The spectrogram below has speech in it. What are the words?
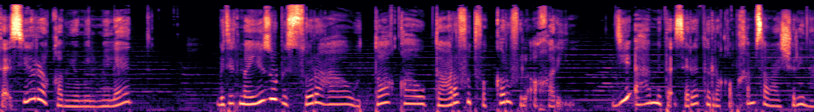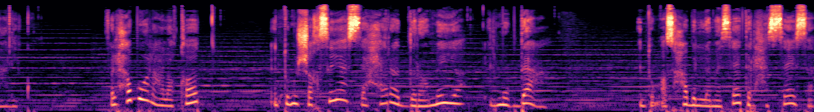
تأثير رقم يوم الميلاد بتتميزوا بالسرعة والطاقة وبتعرفوا تفكروا في الآخرين. دي أهم تأثيرات الرقم 25 عليكم. في الحب والعلاقات إنتم الشخصية الساحرة الدرامية المبدعة. أنتم أصحاب اللمسات الحساسة.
